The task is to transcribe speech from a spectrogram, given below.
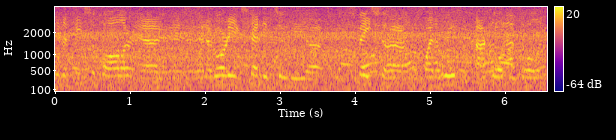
in, the pizza parlor and, and it already extended to the uh, space uh, by the roof, the cockloft we call it,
